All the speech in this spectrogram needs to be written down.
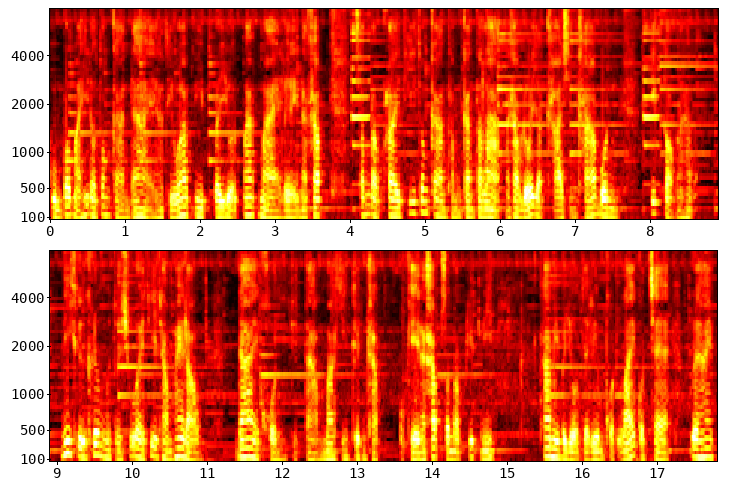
กลุ่มเป้าหมายที่เราต้องการได้นะถือว่ามีประโยชน์มากมายเลยนะครับ สำหรับใครที่ต้องการทำการตลาดนะครับ หรือว่าอยากขายสินค้าบน TikTok นะครับนี่คือเครื่องมือตัวช่วยที่ทำให้เราได้คนติดตามมากยิ่งขึ้นครับ โอเคนะครับสำหรับคลิปนี้ ถ้ามีประโยชน์อย่าลืมกดไลค์กดแชร์ เพื่อให้เ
